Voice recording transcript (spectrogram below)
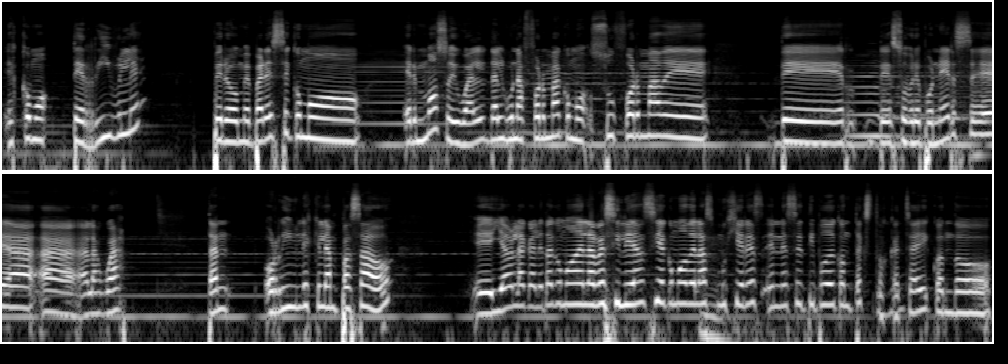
es como terrible, pero me parece como hermoso igual, de alguna forma, como su forma de, de, de sobreponerse a, a, a las weas tan horribles que le han pasado. Eh, y habla caleta como de la resiliencia como de las Mm. mujeres en ese tipo de contextos, ¿cachai? Cuando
